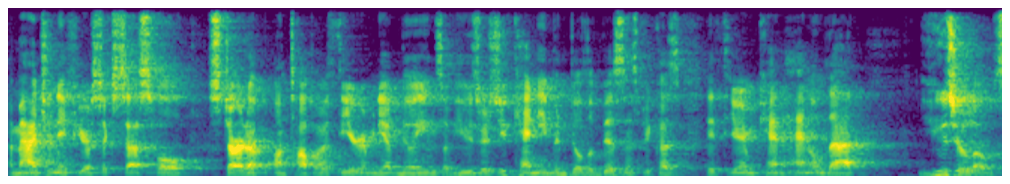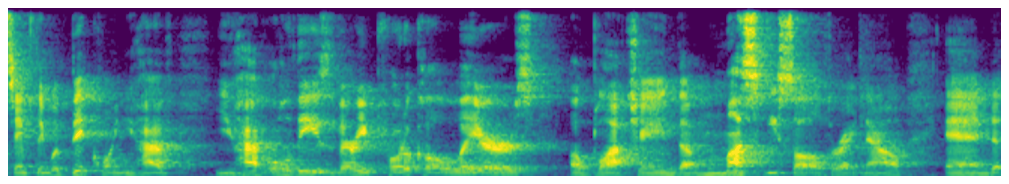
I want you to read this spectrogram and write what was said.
Imagine if you're a successful startup on top of Ethereum and you have millions of users, you can't even build a business because Ethereum can't handle that user load. Same thing with Bitcoin. You have, you have all these very protocol layers of blockchain that must be solved right now. And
